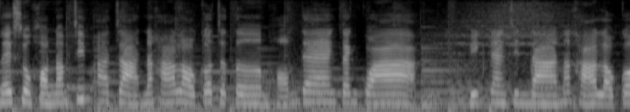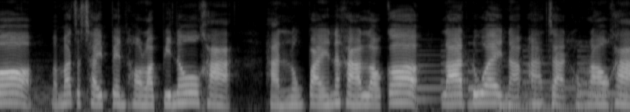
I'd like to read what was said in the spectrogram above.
ในส่วนของน้ำจิ้มอาจารย์นะคะ เราก็จะเติมหอมแดง แตงกวาพริกแดงจินดานะคะแล้วก็มาม่าจะใช้เป็นฮอลลาปิโน่ค่ะ หั่นลงไปนะคะแล้วก็ราดด้วยน้ำอาจารย์ของเราค่ะ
